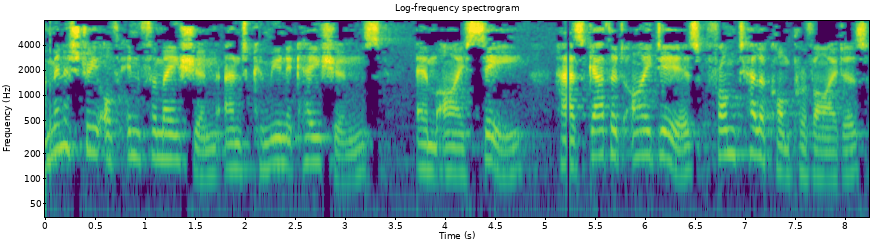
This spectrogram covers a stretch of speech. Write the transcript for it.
The Ministry of Information and Communications, MIC, has gathered ideas from telecom providers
